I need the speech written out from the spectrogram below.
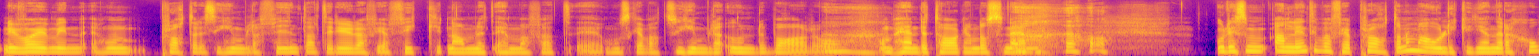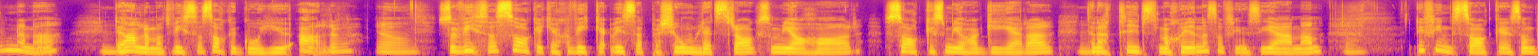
Nu var ju min, hon pratade så himla fint alltid. Det är ju därför jag fick namnet Emma, för att eh, hon ska vara så himla underbar och Ah. omhändertagande och snäll. Och det som anledningen till varför jag pratar om de här olika generationerna, Mm. Det handlar om att vissa saker går ju i arv. Ja. Så vissa saker, kanske vilka, vissa personlighetsdrag som jag har, saker som jag agerar, den här tidsmaskinen som finns i hjärnan. Mm. Det finns saker som,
